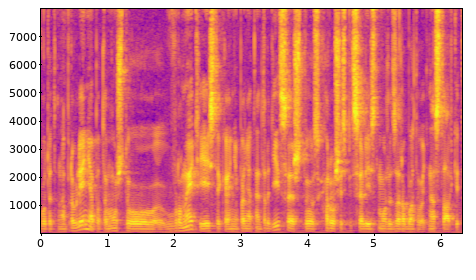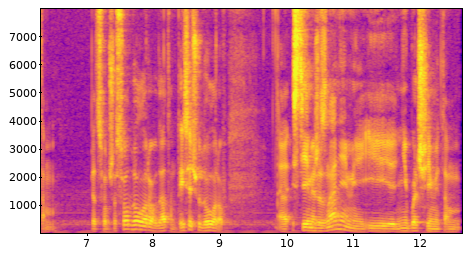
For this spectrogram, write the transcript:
вот это направление, потому что в Рунете есть такая непонятная традиция, что хороший специалист может зарабатывать на ставке там 500-600 долларов, да, там 1000 долларов, э, с теми же знаниями и небольшими, там,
